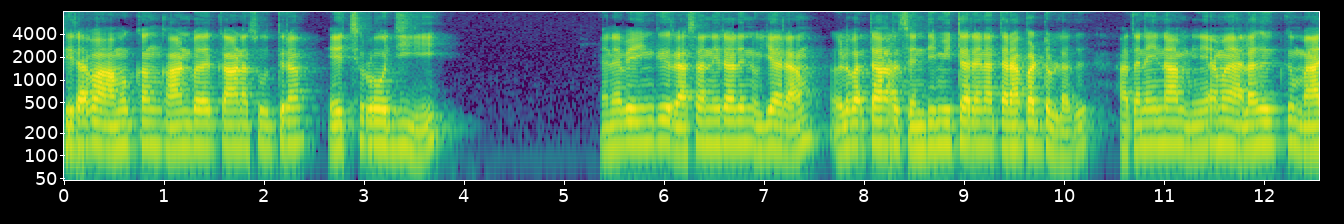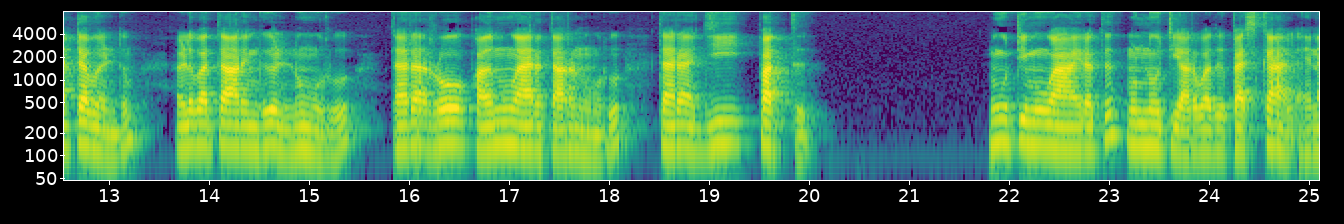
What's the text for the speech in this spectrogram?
திரவ அமுக்கம் காண்பதற்கான சூத்திரம் எச் ரோஜி எனவே இங்கு ரச நிரலின் உயரம் எழுபத்தாறு சென்டிமீட்டர் என தரப்பட்டுள்ளது. அதனை நாம் நியம அலகுக்கு மாற்ற வேண்டும். எழுபத்தாறின் கீழ் நூறு தர ரோ பதிமூவாயிரத்து அறுநூறு தர ஜி பத்து. நூற்றி மூவாயிரத்து முன்னூற்றி அறுபது பெஸ்கால் என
